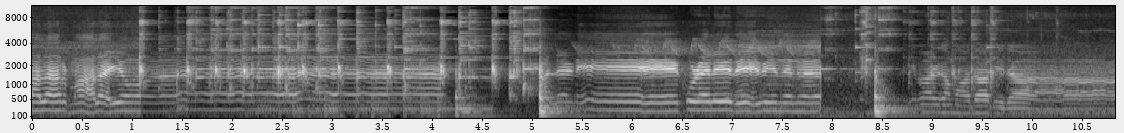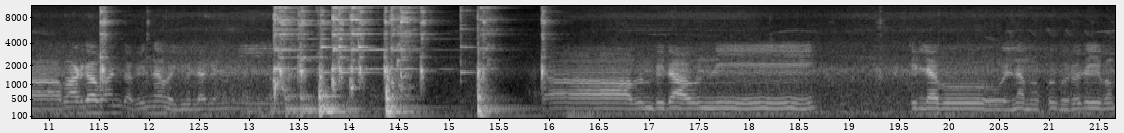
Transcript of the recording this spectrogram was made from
മലർമാലയും കുഴലേ ദേവി നിന്ന് ഇവാഴ മാതാപിതാ. मार्गवान कभी न പിതാവും നീ. നമുക്ക് ഗുരുദൈവം.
